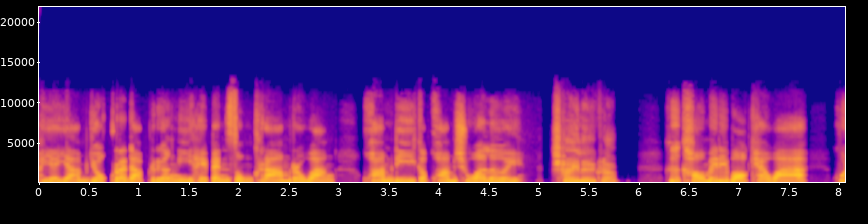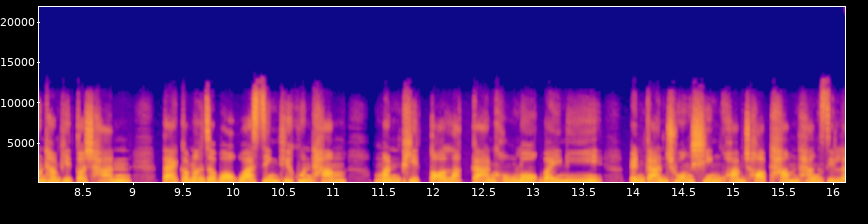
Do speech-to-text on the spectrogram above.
พยายามยกระดับเรื่องนี้ให้เป็นสงครามระหว่าง ความดีกับความชั่วเลย ใช่เลยครับ คือเขาไม่ได้บอกแค่ว่า คุณทำผิดต่อฉัน แต่กำลังจะบอกว่าสิ่งที่คุณทำมันผิดต่อหลักการของโลกใบนี้ เป็นการช่วงชิงความชอบธรรมทางศีล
